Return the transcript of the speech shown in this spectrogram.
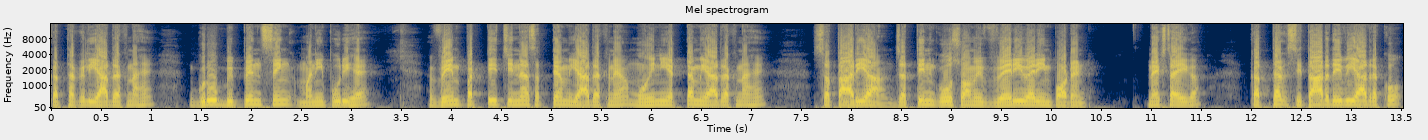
कथकली याद रखना है, गुरु बिपिन सिंह मणिपुरी है, वेमपट्टी चिन्ना सत्यम याद रखना है मोहिनी अट्टम याद रखना है, Sattriya Jatin Goswami very very important next आएगा कथक सितार देवी याद रखो।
